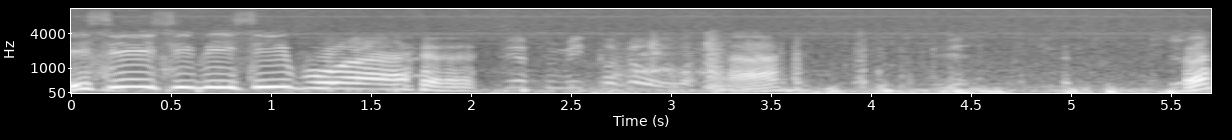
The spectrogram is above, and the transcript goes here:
Ici, ici, ici pour. euh, fumer de coco, là. Hein? Hey, Jean!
